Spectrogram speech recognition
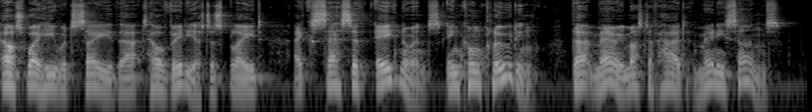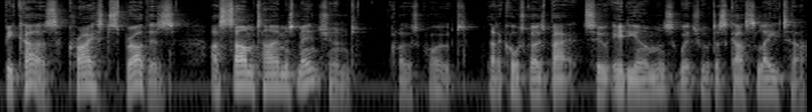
Elsewhere, he would say that Helvidius displayed excessive ignorance in concluding that Mary must have had many sons, because Christ's brothers are sometimes mentioned. That, of course, goes back to idioms which we'll discuss later.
